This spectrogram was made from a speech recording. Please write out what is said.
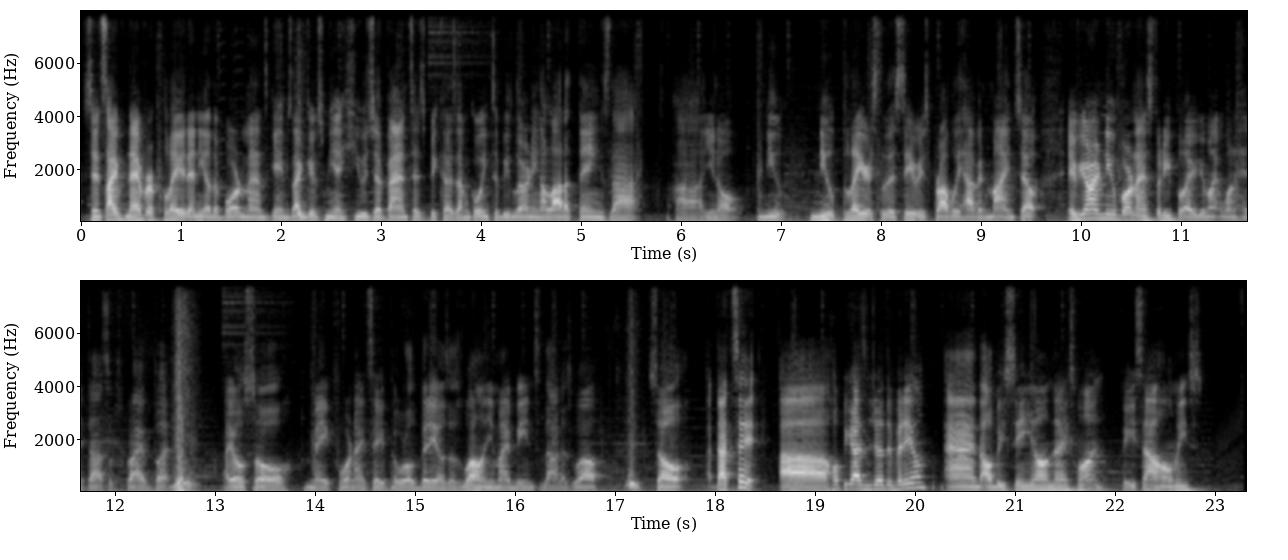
Since I've never played any other Borderlands games, that gives me a huge advantage because I'm going to be learning a lot of things that uh, you know, new new players to the series probably have in mind. So if you're a new Borderlands 3 player, you might want to hit that subscribe button. I also make Fortnite Save the World videos as well, and you might be into that as well. So that's it. Uh, hope you guys enjoyed the video, and I'll be seeing you all in the next one. Peace out, homies.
